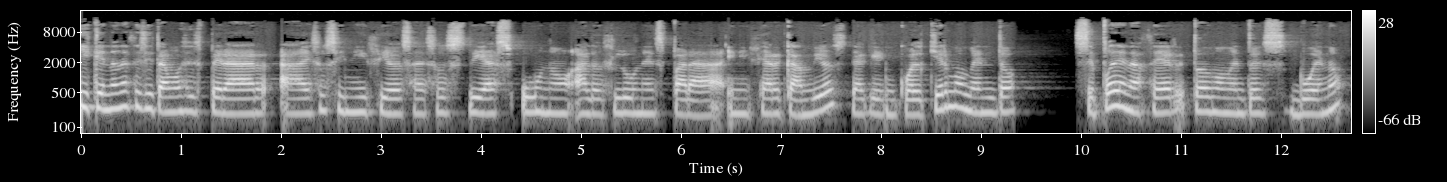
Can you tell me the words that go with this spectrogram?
y que no necesitamos esperar a esos inicios, a esos días 1, a los lunes para iniciar cambios, ya que en cualquier momento se pueden hacer, todo momento es bueno.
